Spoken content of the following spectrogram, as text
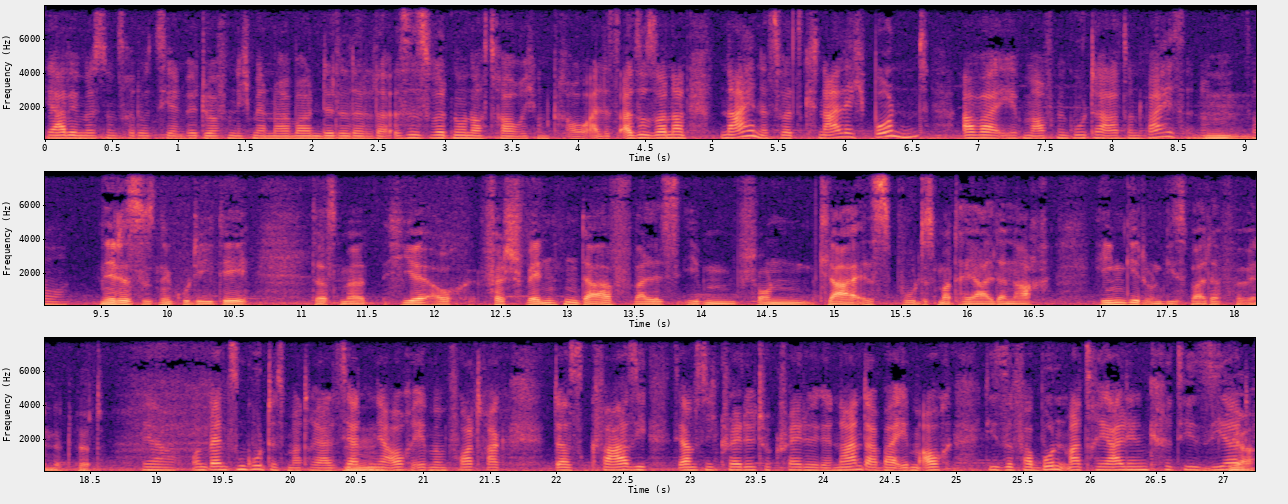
ja, wir müssen uns reduzieren, wir dürfen nicht mehr neu bauen, es wird nur noch traurig und grau alles. Also, sondern nein, es wird knallig bunt, aber eben auf eine gute Art und Weise. Ne? Mhm. So. Nee, das ist eine gute Idee, dass man hier auch verschwenden darf, weil es eben schon klar ist, wo das Material danach hingeht und wie es weiterverwendet wird. Ja, und wenn es ein gutes Material ist. Sie hm. hatten ja auch eben im Vortrag, dass quasi, Sie haben es nicht Cradle to Cradle genannt, aber eben auch diese Verbundmaterialien kritisiert, ja,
